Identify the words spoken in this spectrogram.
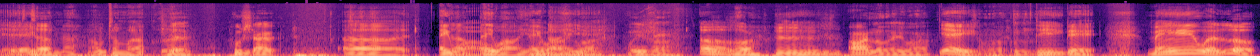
Yeah, it's tough now. I'm talking about Yeah. Who shot it? uh AWOL. AWOL. Yeah, my dog AWOL, yeah. Where you from? Oh. Laurel. Mm-hmm. Oh, I know AWOL. Yeah. Mm. Dig that. Man, well look,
